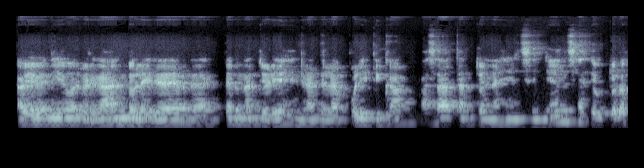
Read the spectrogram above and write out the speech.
había venido albergando la idea de redactar una teoría general de la política basada tanto en las enseñanzas de autores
